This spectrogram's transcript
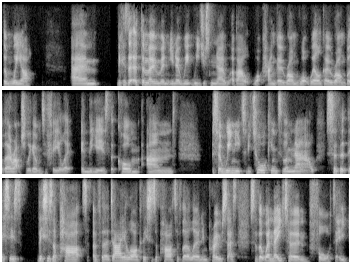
than we are. Um, because at the moment you know we we just know about what can go wrong what will go wrong but they're actually going to feel it in the years that come. And so we need to be talking to them now so that this is this is a part of their dialogue. This is a part of their learning process so that when they turn 40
